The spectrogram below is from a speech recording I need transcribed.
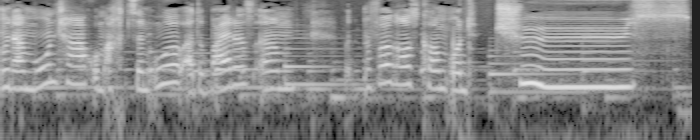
und am Montag um 18 Uhr, also beides, ähm, wird eine Folge rauskommen und tschüss.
